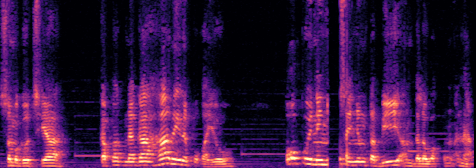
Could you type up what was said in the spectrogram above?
Sumagot siya, kapag nagahari na po kayo, Paupuin ninyo sa inyong tabi ang dalawa kong anak,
